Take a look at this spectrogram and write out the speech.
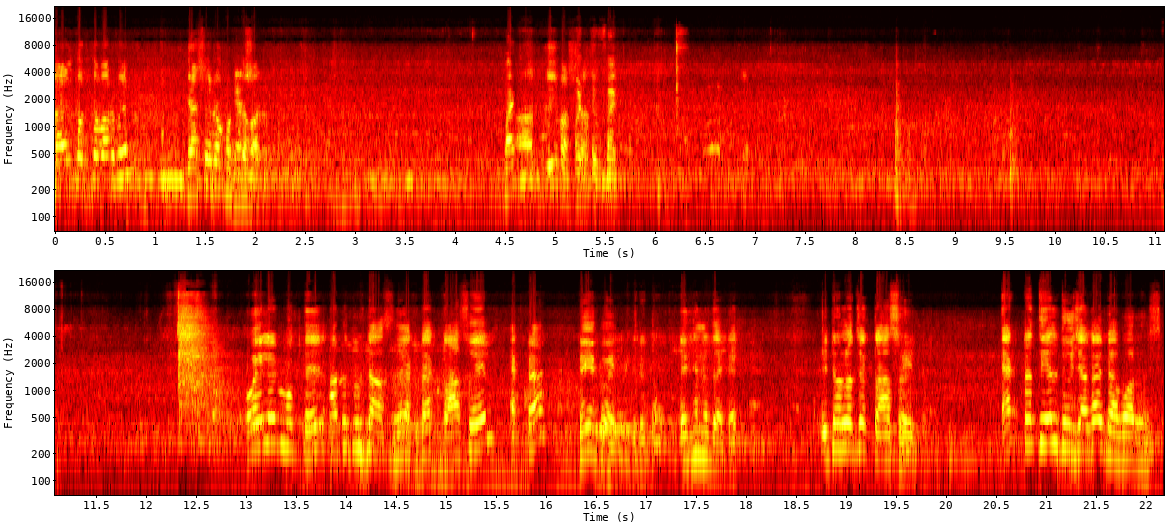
লাইন করতে পারবেন গ্যাসেরও করতে পারবেন। এই পাশে ওয়েলের মধ্যে আরও দুটো আছে একটা ক্লাস ওয়েল একটা ব্রেক ওয়েল এখানে দেখেন এটা হলো যে ক্লাস ওয়েল একটা তেল দুই জায়গায় ব্যবহার হয়েছে।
